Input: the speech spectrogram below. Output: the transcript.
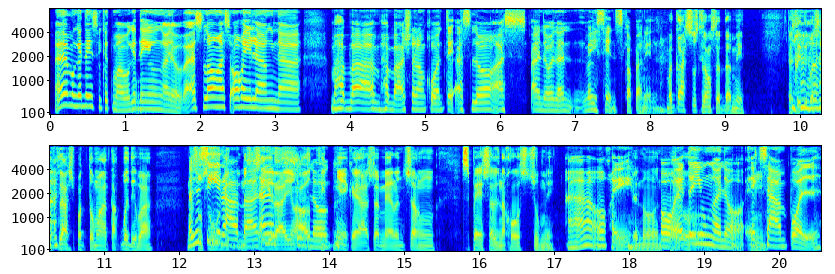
Ay, maganda yung sagot mo. Maganda yung ano, as long as okay lang na mahaba, mahaba siya ng konti, as long as ano, na may sense ka pa rin. Magastos lang sa damit. Kasi di ba si Flash, pag tumatakbo, di ba? Nasisira Nasusunog- ba? Nasisira yung sunog? outfit niya, eh, kaya siya meron siyang special na costume eh. Ah, okay. Ganun. Oh, Pero- ito yung ano, Hmm. example.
